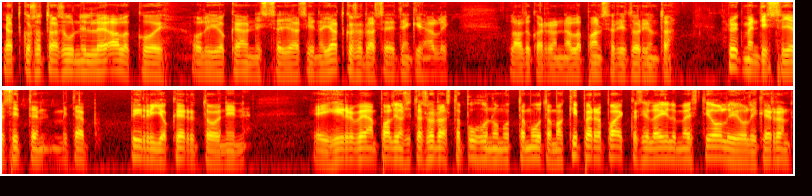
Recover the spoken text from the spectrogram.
Jatkosota suunnilleen alkoi, oli jo käynnissä ja siinä jatkosodassa etenkin hän oli Laatukan rannalla panssaritorjunta rykmentissä ja sitten mitä Pirjo kertoi, niin ei hirveän paljon sitä sodasta puhunut, mutta muutama kiperä paikka siellä ilmeisesti oli. Oli kerran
